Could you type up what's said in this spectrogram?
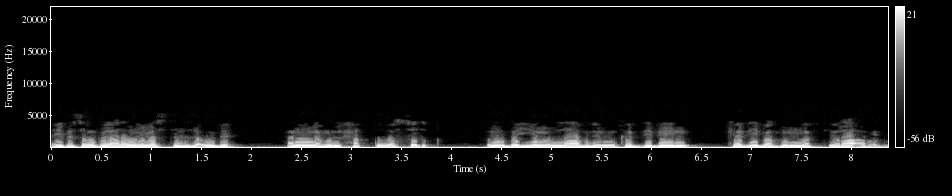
أي فسوف يرون ما استهزأوا به أنه الحق والصدق ويبين الله للمكذبين كذبهم وافتراءهم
